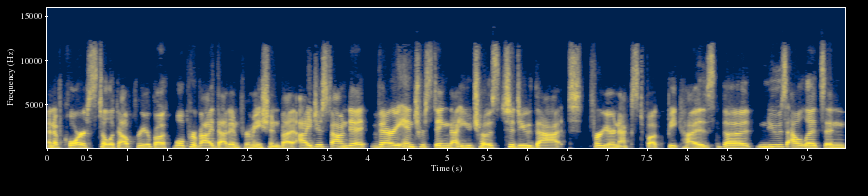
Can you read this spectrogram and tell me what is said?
And of course, to look out for your book, we'll provide that information. But I just found it very interesting that you chose to do that for your next book because the news outlets, and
